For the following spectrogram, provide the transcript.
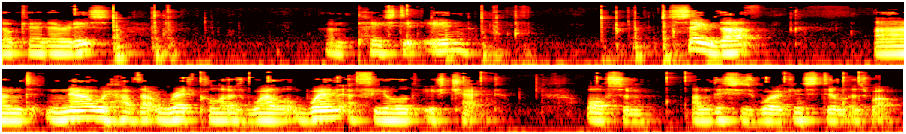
Okay, there it is. And paste it in. Save that. And now we have that red color as well when a field is checked. Awesome. And this is working still as well.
